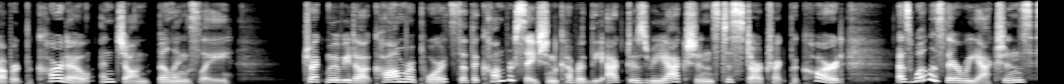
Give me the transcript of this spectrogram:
Robert Picardo and John Billingsley. TrekMovie.com reports that the conversation covered the actors' reactions to Star Trek Picard, as well as their reactions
